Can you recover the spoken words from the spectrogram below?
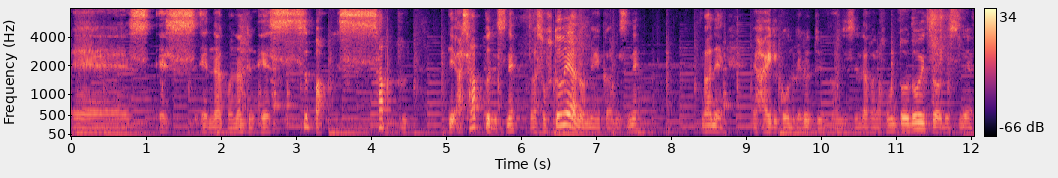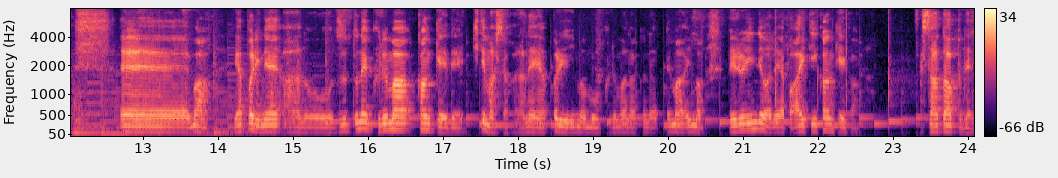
えー、S、え、なんかなんていうの、エスパ、 SAPで、あ、サップですね。ソフトウェアのメーカーですね。がね、入り込んでるという感じですね。だから本当ドイツはですね、えー、まあ、やっぱりね、あのずっとね、車関係で来てましたからね、やっぱり今もう車なくなって、まあ今、ベルリンではね、やっぱ IT 関係がスタートアップで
